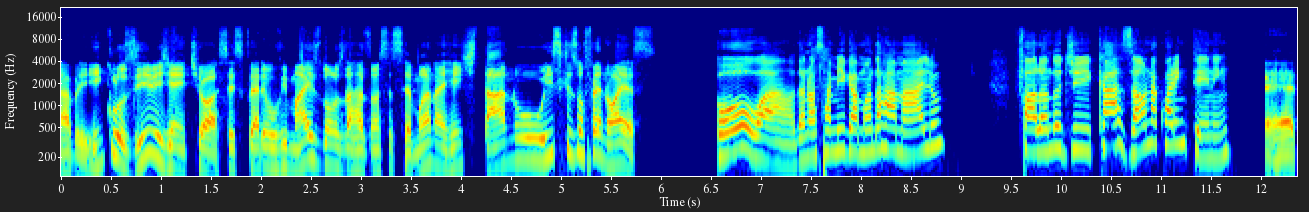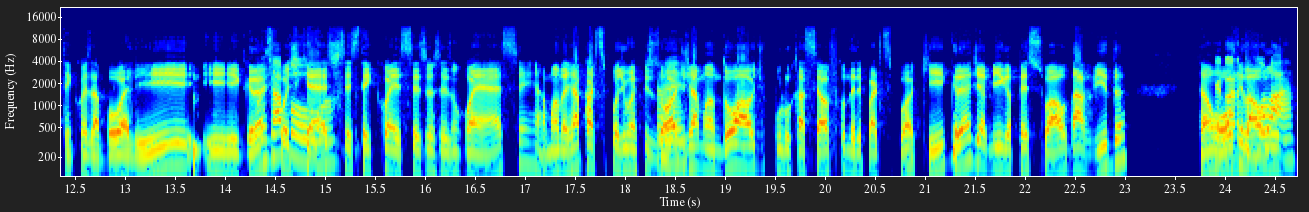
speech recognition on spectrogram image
Abre. Inclusive, gente, ó, se vocês quiserem ouvir mais Donos da Razão essa semana, a gente tá no Esquizofrenóias. Boa! Da nossa amiga Amanda Ramalho, falando de casal na quarentena, hein? É, tem coisa boa ali. E grande Coisa podcast, boa. vocês têm que conhecer se vocês não conhecem. A Amanda já participou de um episódio, É. já mandou áudio pro Lucas Self quando ele participou aqui. Grande amiga pessoal da vida. Então E ouve lá, o, lá.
